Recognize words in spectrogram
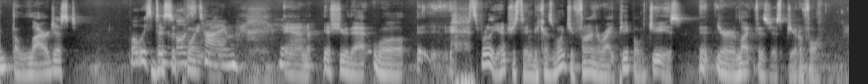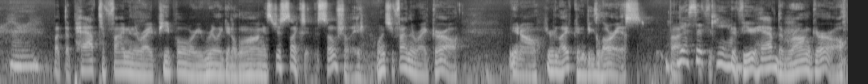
the largest What we spend the most time. and issue that will it's really interesting because once you find the right people geez it, your life is just beautiful but the path to finding the right people where you really get along it's just like socially once you find the right girl you know your life can be glorious but Yes, it if, can. if you have the wrong girl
